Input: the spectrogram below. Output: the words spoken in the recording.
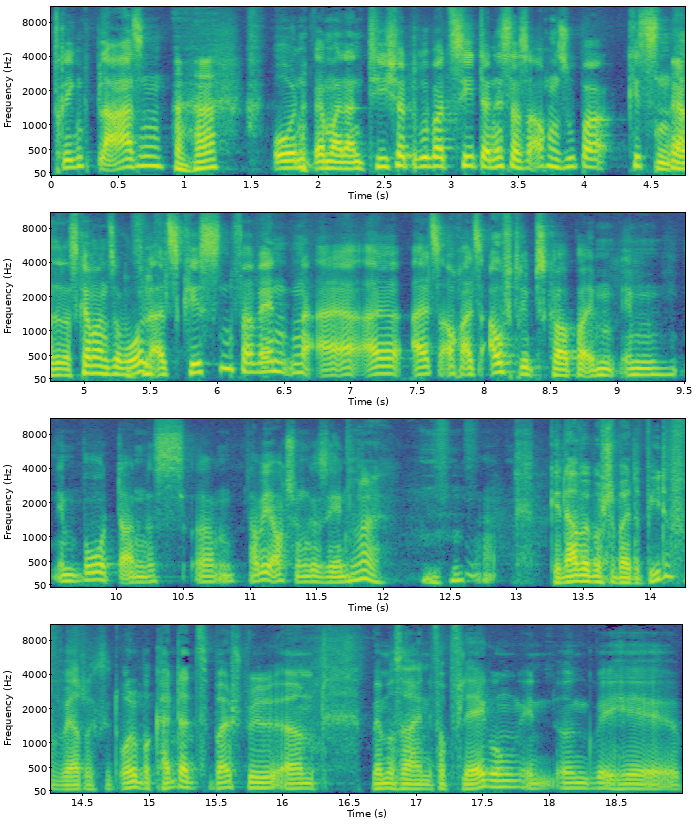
Trinkblasen. Aha. Und wenn man dann ein T-Shirt drüber zieht, dann ist das auch ein super Kissen. Also das kann man sowohl als Kissen verwenden, äh, äh, als auch als Auftriebskörper im, im, im Boot dann. Das ähm, habe ich auch schon gesehen. Ja, Genau, wenn wir schon bei der Wiederverwertung sind. Oder man kann dann zum Beispiel, ähm, wenn man seine Verpflegung in irgendwelche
